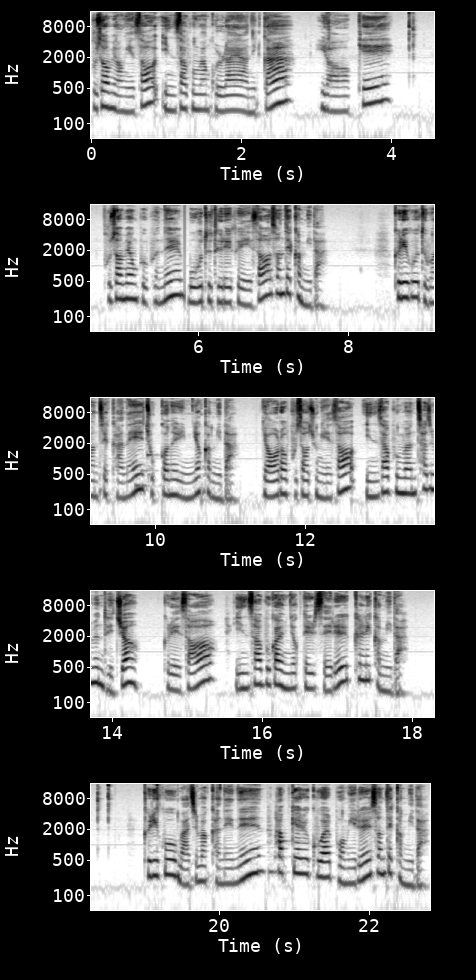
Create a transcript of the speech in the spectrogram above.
부서명에서 인사부만 골라야 하니까 이렇게 부서명 부분을 모두 드래그해서 선택합니다. 그리고 두 번째 칸에 조건을 입력합니다. 여러 부서 중에서 인사부만 찾으면 되죠? 그래서 인사부가 입력될 셀을 클릭합니다. 그리고 마지막 칸에는 합계를 구할 범위를 선택합니다.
